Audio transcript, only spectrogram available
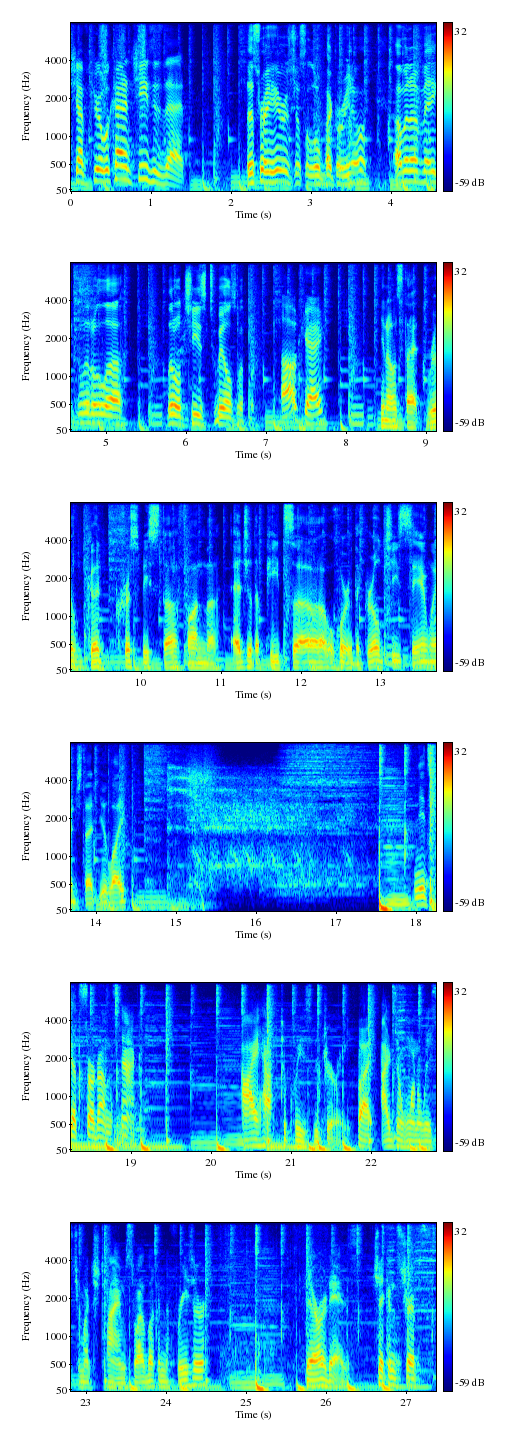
Chef Drew, what kind of cheese is that? This right here is just a little pecorino. I'm gonna make little uh, little cheese twirls with them. Okay. You know, it's that real good crispy stuff on the edge of the pizza or the grilled cheese sandwich that you like. Need to get started on the snack. I have to please the jury, but I don't want to waste too much time, so I look in the freezer. There it is. Chicken strips,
